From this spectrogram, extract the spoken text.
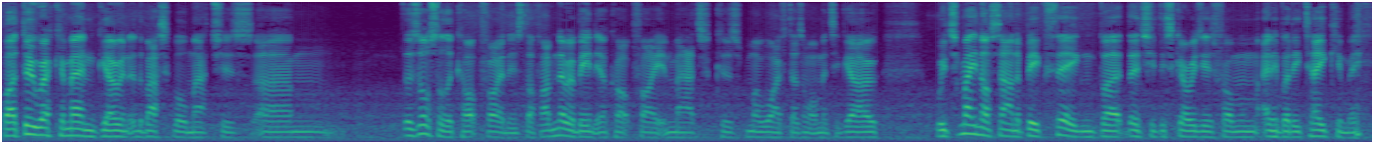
But I do recommend going to the basketball matches. Um, there's also the cockfighting stuff. I've never been to a cockfighting match because my wife doesn't want me to go, which may not sound a big thing, but then she discourages from anybody taking me.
